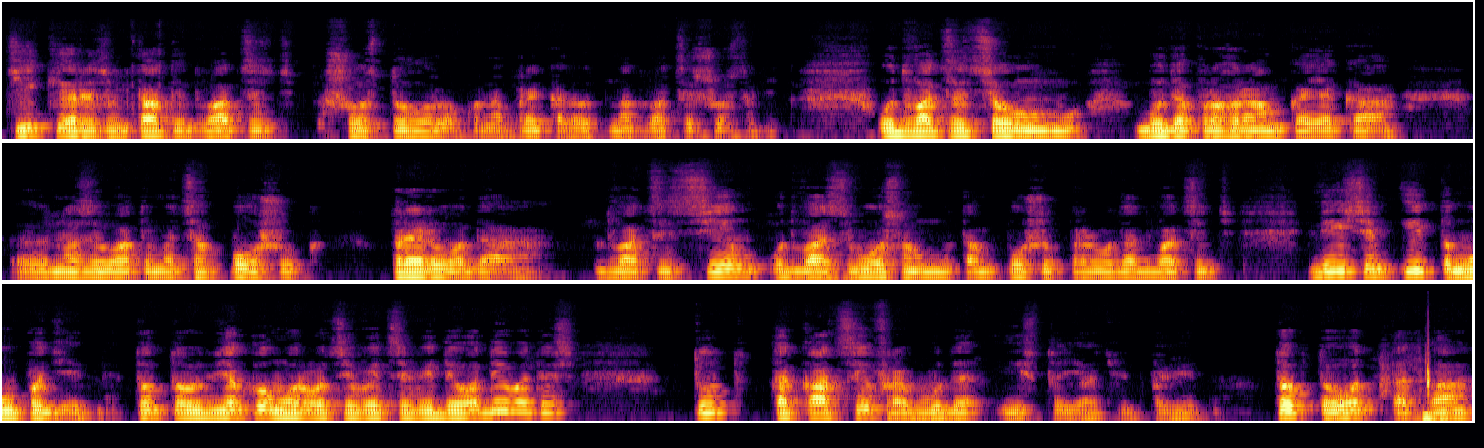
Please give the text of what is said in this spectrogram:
тільки результати 26-го року, наприклад, от на 26 рік. У 27-му буде програмка, яка е, називатиметься пошук природа 27, у 28-му там пошук природа 28 і тому подібне. Тобто, в якому році ви це відео дивитесь, тут така цифра буде і стоять відповідно. Тобто, от така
